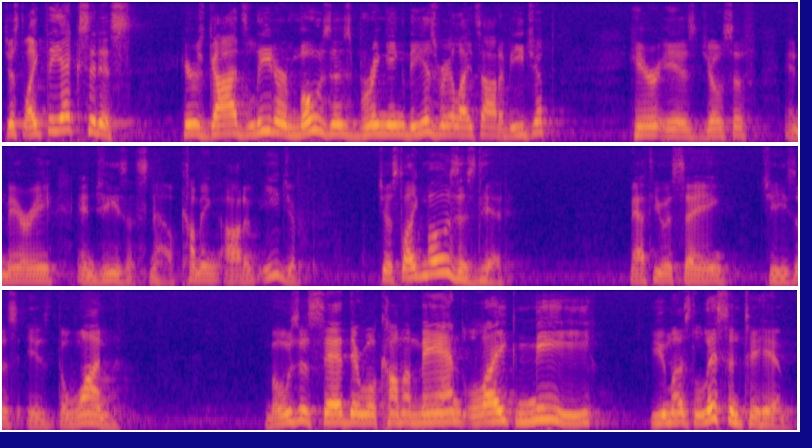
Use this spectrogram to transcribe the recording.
just like the Exodus. Here's God's leader, Moses, bringing the Israelites out of Egypt. Here is Joseph and Mary and Jesus now coming out of Egypt, just like Moses did. Matthew is saying Jesus is the one. Moses said, There will come a man like me. You must listen to him.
